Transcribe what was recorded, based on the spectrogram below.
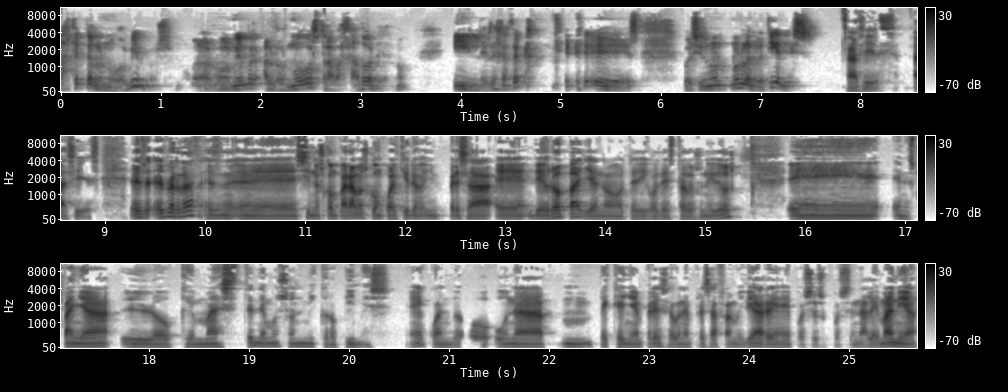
acepte a los nuevos miembros, a los nuevos miembros, a los nuevos trabajadores, ¿no? Y les deje hacer. pues si no, no les retienes. Así es, así es. Es, es verdad, eh, si nos comparamos con cualquier empresa eh, de Europa, ya no te digo de Estados Unidos, eh, en España lo que más tenemos son micropymes. ¿Eh? Cuando una mm, pequeña empresa, una empresa familiar, eh, pues eso, pues en Alemania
